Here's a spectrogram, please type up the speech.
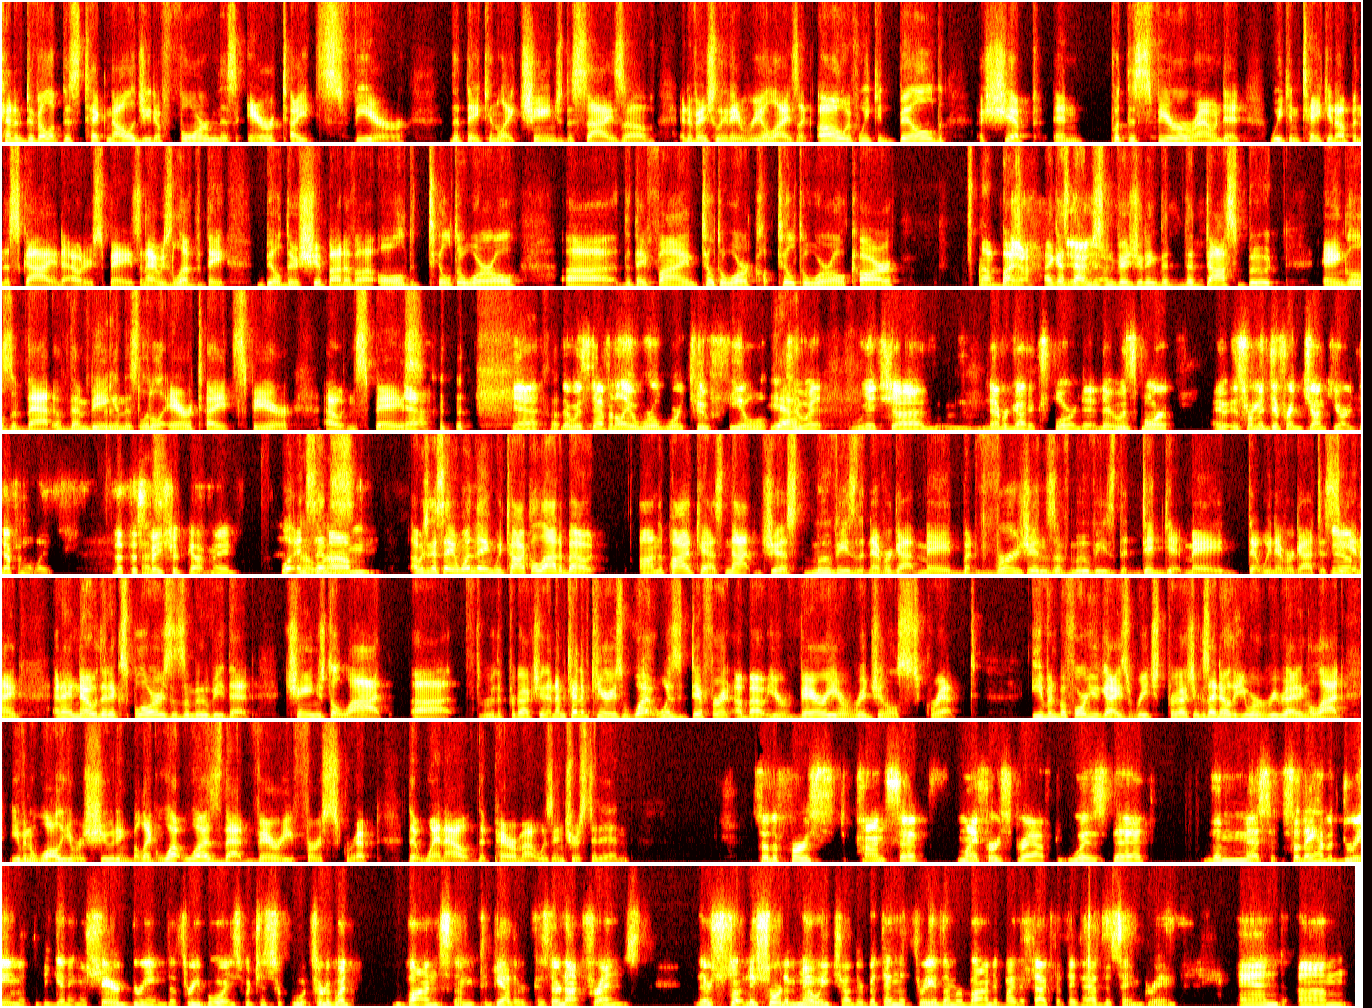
kind of develop this technology to form this airtight sphere that they can like change the size of, and eventually they realize like, oh, if we could build a ship and put the sphere around it we can take it up in the sky into outer space. And I always love that they build their ship out of an old tilt-a-whirl uh, that they find tilt-a-whirl tilt-a-whirl car. Um, but Yeah. I guess now I'm just yeah. envisioning the the Das Boot angles of that of them being in this little airtight sphere out in space. Yeah, yeah. There was definitely a World War II feel Yeah. to it, which uh, never got explored. It, it was more. It was from a different junkyard, definitely, that the That's- spaceship got made. Well, and Oh, since wow. Um, I was gonna say one thing we talk a lot about on the podcast, not just movies that never got made, but versions of movies that did get made that we never got to see. Yeah. And I and I know that Explorers is a movie that changed a lot uh, through the production. And I'm kind of curious, what was different about your very original script, even before you guys reached production? Because I know that you were rewriting a lot even while you were shooting. But like, what was that very first script that went out that Paramount was interested in? So the first concept, my first draft, was that the message. So they have a dream at the beginning, a shared dream, the three boys, which is sort of what bonds them together because they're not friends. They're so, they sort of know each other, but then the three of them are bonded by the fact that they've had the same dream, and um,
